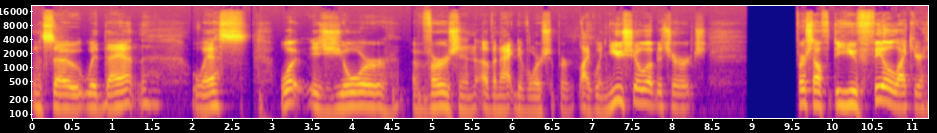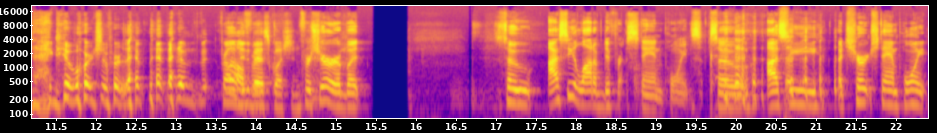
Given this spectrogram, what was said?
and so, with that, Wes, what is your version of an active worshiper? Like when you show up to church, first off, do you feel like you're an active worshiper? That that that'd probably Well, be the for- best question. for sure, but so I see a lot of different standpoints. So I see a church standpoint,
